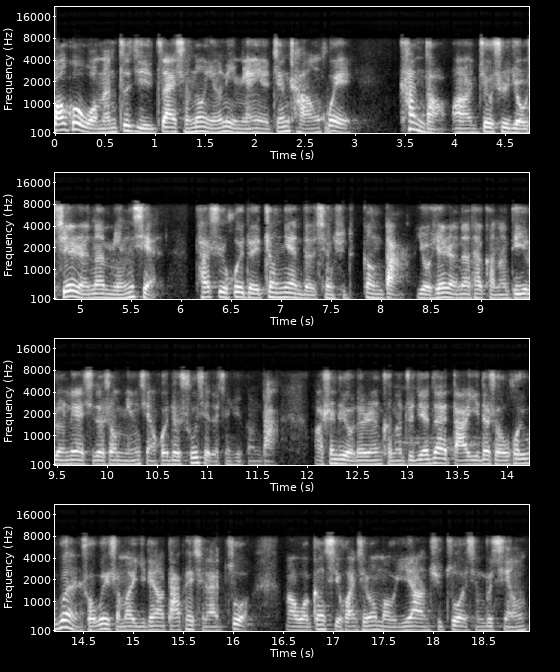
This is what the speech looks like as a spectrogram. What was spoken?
包括我们自己在行动营里面也经常会看到啊，就是有些人呢明显。他是会对正念的兴趣更大，有些人呢，他可能第一轮练习的时候明显会对书写的兴趣更大啊，甚至有的人可能直接在答疑的时候会问说为什么一定要搭配起来做啊？我更喜欢其中某一样去做行不行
